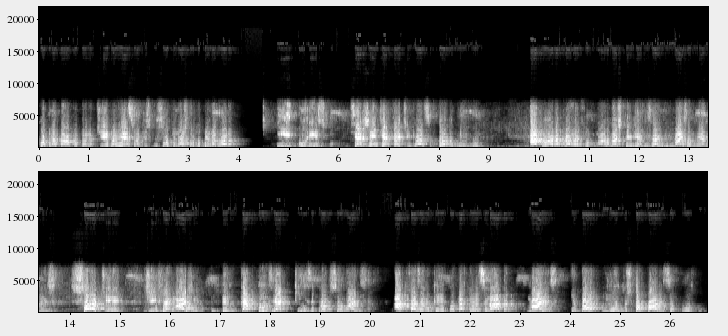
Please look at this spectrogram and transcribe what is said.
contratar uma cooperativa, e essa é uma discussão que nós estamos tendo agora. E o risco, se a gente efetivasse todo mundo, agora para reformar, nós teríamos aí mais ou menos só de, de enfermagem, em termos de 14 a 15 profissionais, fazendo o quê? Com a carteira assinada, mas então muitos toparam esse acordo.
